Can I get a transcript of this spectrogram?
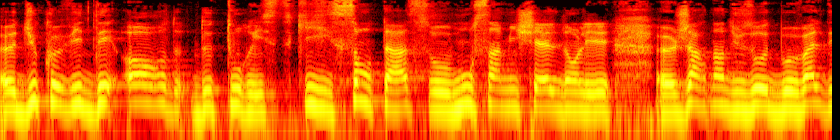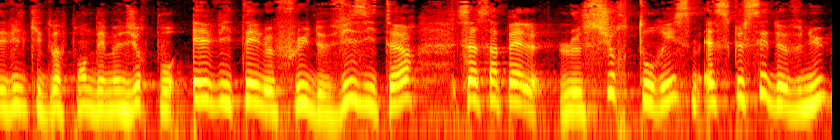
euh, du Covid, des hordes de touristes qui s'entassent au Mont-Saint-Michel, dans les euh, jardins du zoo de Beauval, des villes qui doivent prendre des mesures pour éviter le flux de visiteurs. Ça s'appelle le surtourisme. Est-ce que c'est devenu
